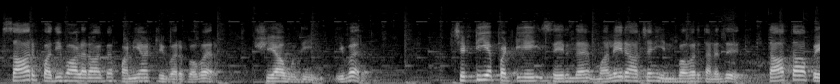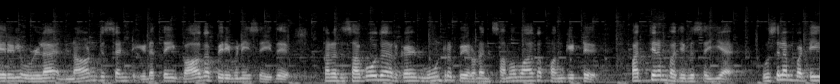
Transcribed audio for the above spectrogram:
சார் பதிவாளராக பணியாற்றி வருபவர் ஷியாவுதீன். இவர் செட்டியப்பட்டியை சேர்ந்த மலைராஜன் என்பவர் தனது தாத்தா பெயரில் உள்ள நான்கு சென்ட் இடத்தை பாக பிரிவினை செய்து தனது சகோதரர்கள் மூன்று பேருடன் சமமாக பங்கிட்டு பத்திரம் பதிவு செய்ய உசிலம்பட்டி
